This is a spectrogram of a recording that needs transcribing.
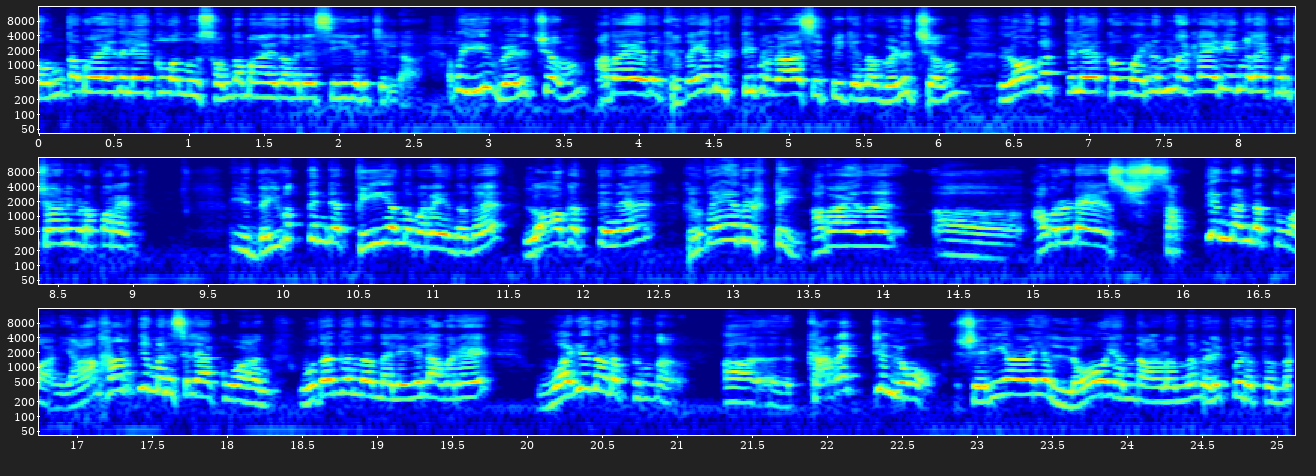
സ്വന്തമായതിലേക്ക് വന്നു സ്വന്തമായത് അവനെ സ്വീകരിച്ചില്ല. അപ്പൊ ഈ വെളിച്ചം അതായത് ഹൃദയദൃഷ്ടി പ്രകാശിപ്പിക്കുന്ന വെളിച്ചം ലോകത്തിലേക്ക് വരുന്ന കാര്യങ്ങളെക്കുറിച്ചാണ് ഇവിടെ പറയുന്നത്. ഈ ദൈവത്തിന്റെ തീ എന്ന് പറയുന്നത് ലോകത്തിന് ഹൃദയദൃഷ്ടി അതായത് അവരുടെ സത്യം കണ്ടെത്തുവാൻ യാഥാർത്ഥ്യം മനസ്സിലാക്കുവാൻ ഉതകുന്ന നിലയിൽ അവരെ വഴി നടത്തുന്ന കറക്റ്റ് ലോ ശരിയായ ലോ എന്താണെന്ന് വെളിപ്പെടുത്തുന്ന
